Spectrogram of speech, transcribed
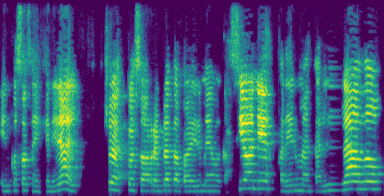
en cosas en general. Yo después ahorré plata para irme de vacaciones, para irme a tal lado.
